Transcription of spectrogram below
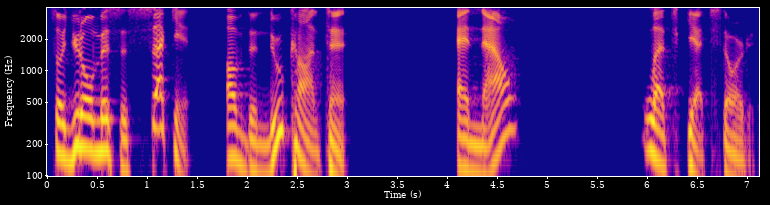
so you don't miss a second of the new content. And now, let's get started.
